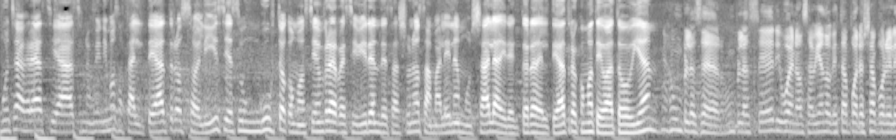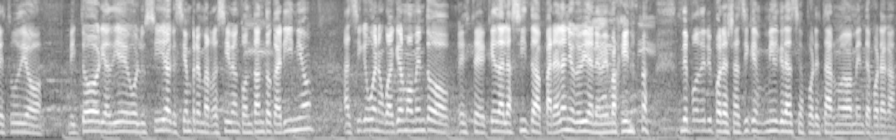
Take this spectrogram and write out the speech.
Muchas gracias. Nos vinimos hasta el Teatro Solís y es un gusto, como siempre, recibir en desayunos a Malena Muyala, directora del teatro. ¿Cómo te va? ¿Todo bien? Un placer, un placer. Y bueno, sabiendo que está por allá por el estudio Victoria, Diego, Lucía, que siempre me reciben con tanto cariño. Así que bueno, en cualquier momento este, queda la cita para el año que viene, me imagino, de poder ir por allá. Así que mil gracias por estar nuevamente por acá.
